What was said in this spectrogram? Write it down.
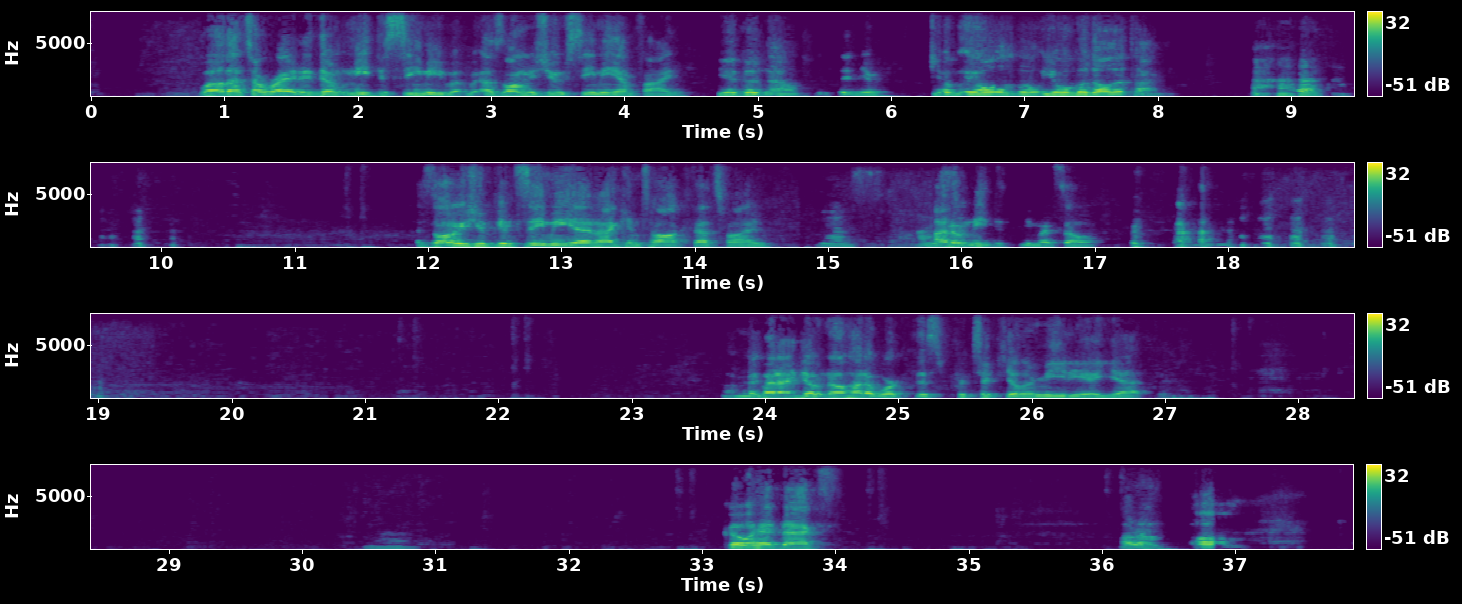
Well, that's all right. They don't need to see me, but as long as you see me, I'm fine. You're good now. Continue. You're, you're, all, you're good all the time. As long as you can see me and I can talk, that's fine. yes. I don't need to see myself. All right. But I don't know how to work this particular media yet. Yeah. Go ahead, Max. All right.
